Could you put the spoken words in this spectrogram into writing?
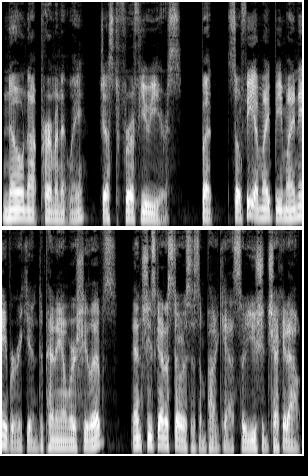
No, not permanently, just for a few years. But Sofia might be my neighbor again, depending on where she lives. And she's got a Stoicism podcast, so you should check it out.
